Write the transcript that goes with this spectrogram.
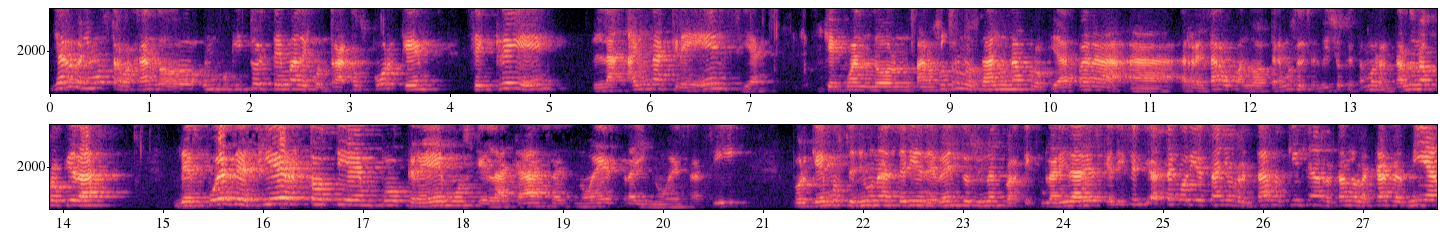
Ya lo venimos trabajando un poquito el tema de contratos porque se cree, la, hay una creencia que cuando a nosotros nos dan una propiedad para rentar o cuando tenemos el servicio que estamos rentando una propiedad, después de cierto tiempo creemos que la casa es nuestra y no es así, porque hemos tenido una serie de eventos y unas particularidades que dicen, ya tengo 10 años rentando, 15 años rentando, la casa es mía,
